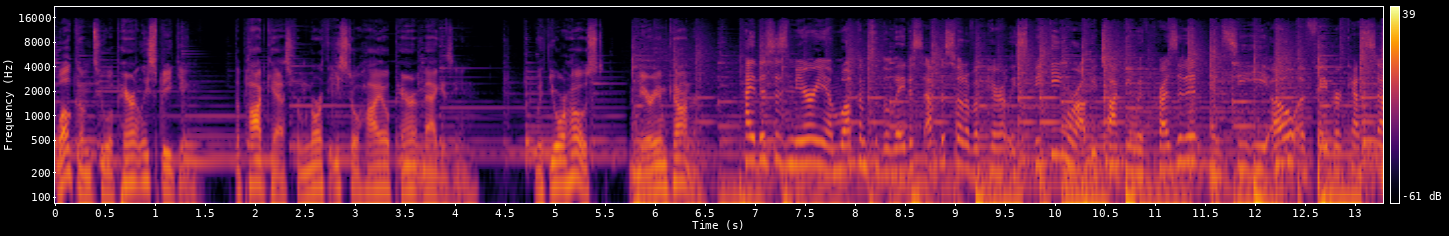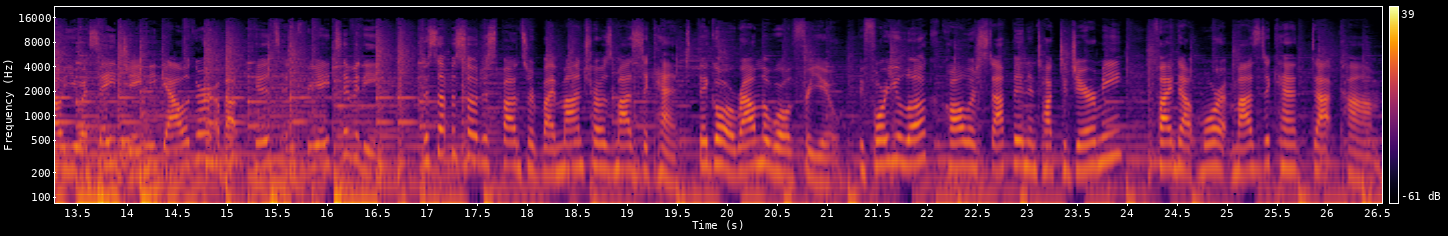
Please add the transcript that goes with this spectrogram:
Welcome to Apparently Speaking, the podcast from Northeast Ohio Parent Magazine, with your host, Miriam Connor. Hi, this is Miriam. Welcome to the latest episode of Apparently Speaking, where I'll be talking with President and CEO of Faber Castell USA, Jamie Gallagher, about kids and creativity. This episode is sponsored by Montrose Mazda Kent. They go around the world for you. Before you look, call or stop in and talk to Jeremy. Find out more at mazdakent.com.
